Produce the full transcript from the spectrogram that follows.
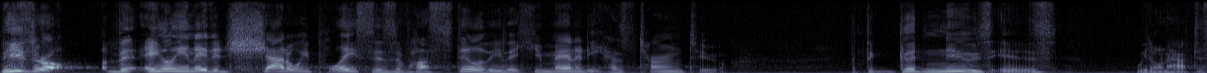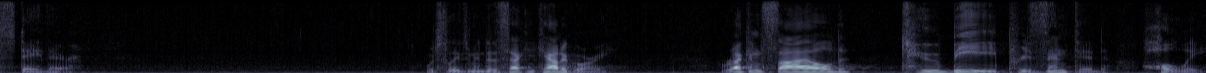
These are the alienated, shadowy places of hostility that humanity has turned to. But the good news is we don't have to stay there. Which leads me to the second category reconciled to be presented holy.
